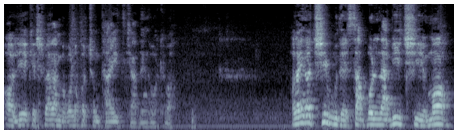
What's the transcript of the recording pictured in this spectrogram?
عالی کشورم به قول خودشون تایید کرده این حکم حالا اینا چی بوده؟ سب النبی چیه ما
